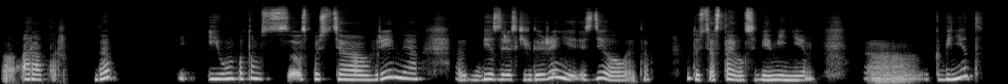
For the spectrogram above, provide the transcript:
оратор, да, и он потом спустя время э, без резких движений сделал это. Ну, то есть оставил себе мини-кабинет,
